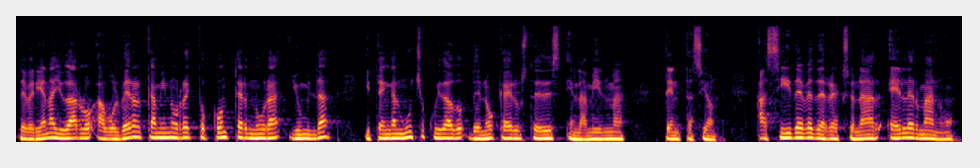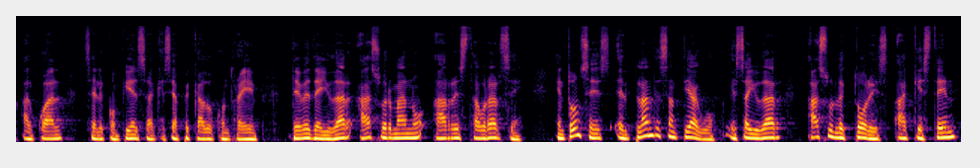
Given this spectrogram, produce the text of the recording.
deberían ayudarlo a volver al camino recto con ternura y humildad y tengan mucho cuidado de no caer ustedes en la misma tentación. Así debe de reaccionar el hermano al cual se le confiesa que se ha pecado contra él debe de ayudar a su hermano a restaurarse. Entonces, el plan de Santiago es ayudar a sus lectores a que estén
